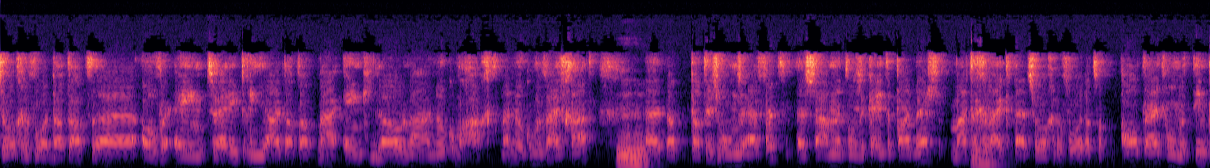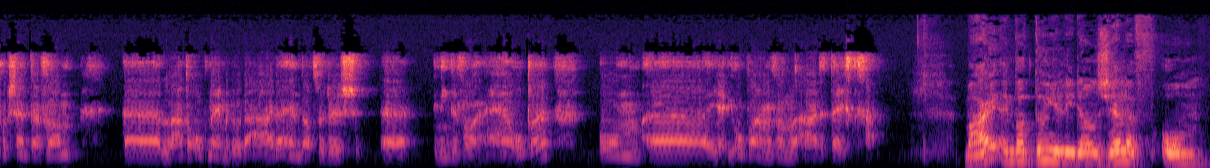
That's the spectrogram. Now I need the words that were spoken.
Zorgen ervoor dat dat eh, over 1, 2, 3 jaar dat dat naar 1 kilo, naar 0,8, naar 0,5 gaat. Mhm. Eh, dat, dat is onze effort, eh, samen met onze ketenpartners. Maar tegelijkertijd zorgen we ervoor dat we altijd 110% daarvan laten opnemen door de aarde. En dat we dus in ieder geval helpen om ja, die opwarming van de aarde tegen te gaan. Maar, en wat doen jullie dan zelf om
